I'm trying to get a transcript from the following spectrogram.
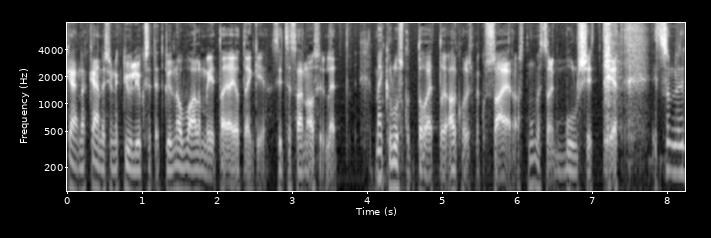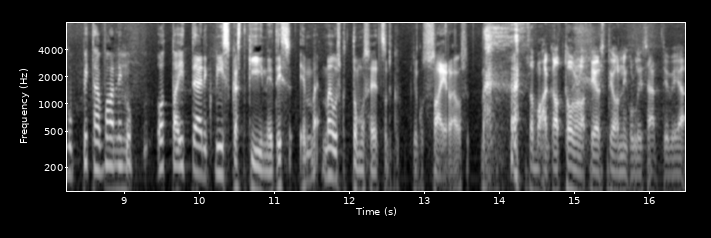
käännä, käännä sinne kyljykset, että kyllä ne on valmiita ja jotenkin. Sitten se sanoo silleen, että mä en kyllä usko tuohon, että toi alkoholismi on kuin sairaus. Mun mielestä se on niin bullshittia. Että, että se on niin kuin, pitää vaan mm. niin kuin, ottaa itseään niin niskasta kiinni. Että is- en, mä, mä usko tuommoiseen, että se on niin joku sairaus. samaan aikaan Tonella tietysti on niin kuin lisääntyviä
